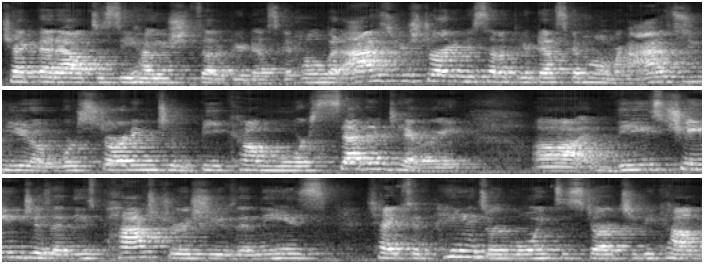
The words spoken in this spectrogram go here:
check that out to see how you should set up your desk at home. But as you're starting to set up your desk at home, or as you know, we're starting to become more sedentary, uh, these changes and these posture issues and these types of pains are going to start to become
